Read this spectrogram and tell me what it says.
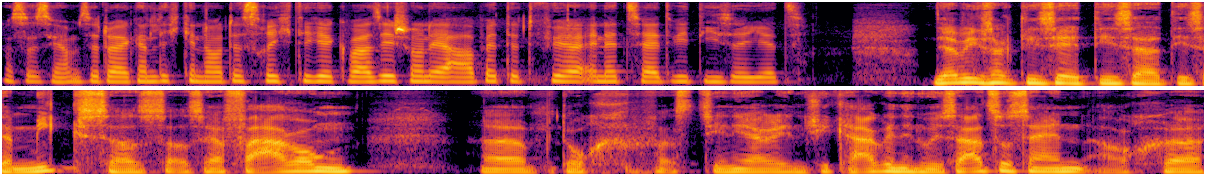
Also Sie haben sich da eigentlich genau das Richtige quasi schon erarbeitet für eine Zeit wie diese jetzt. Ja, wie gesagt, diese, dieser, dieser Mix aus, aus Erfahrung, äh, doch fast zehn Jahre in Chicago in den USA zu sein, auch äh,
